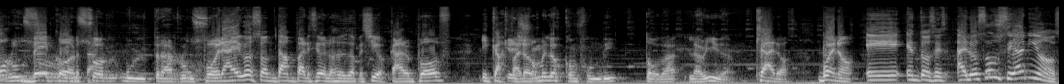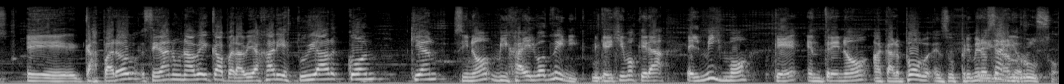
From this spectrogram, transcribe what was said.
O ruso, de corta. ruso, ultra ruso. Por algo son tan parecidos los dos apellidos, Karpov y que yo me los confundí toda la vida. Claro. Bueno, eh, entonces, a los 11 años, eh, Kasparov se gana una beca para viajar y estudiar con, ¿quién? Sino Mikhail Botvinnik, que dijimos que era el mismo que entrenó a Karpov en sus primeros El gran años. ruso.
